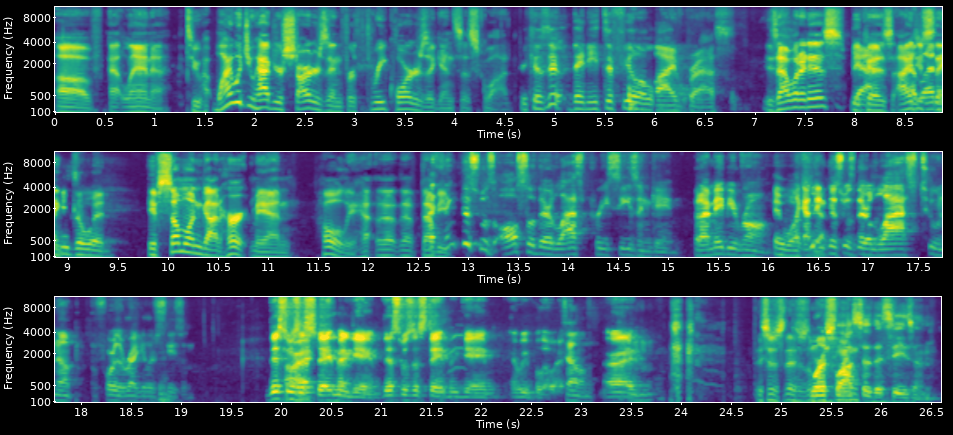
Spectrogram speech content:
of Atlanta to. Why would you have your starters in for three quarters against this squad? because they, they need to feel alive, brass. Is that what it is? Yeah, Because I just Atlanta think needs a win. if someone got hurt, man, holy, that, that, I that'd be. think this was also their last preseason game, but I may be wrong. It was, Like I think this was their last tune-up before the regular season. This was All a statement game. This was a statement game, and we blew it. Tell them. All right. Mhm. This is this is a Worst must-win. loss of the season.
